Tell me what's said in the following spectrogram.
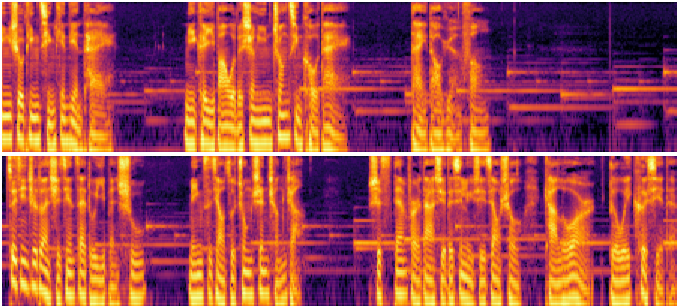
迎收听晴天电台。你可以把我的声音装进口袋，带到远方。最近这段时间在读一本书，名字叫做《终身成长》，是斯坦福大学的心理学教授卡罗尔·德维克写的。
